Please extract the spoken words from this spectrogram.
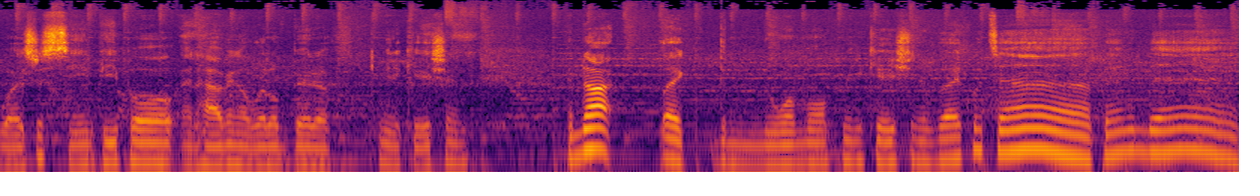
was just seeing people and having a little bit of communication, and not like the normal communication of like "What's up?" blah, blah.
